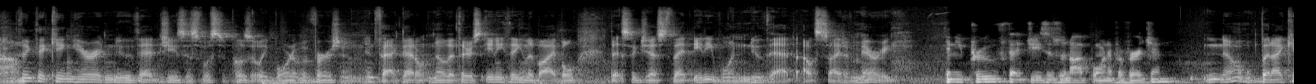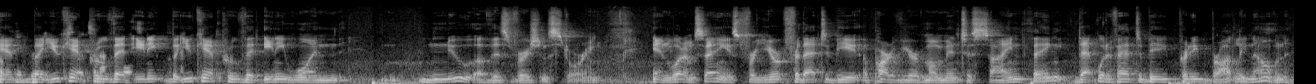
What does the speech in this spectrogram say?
don't um, think that King Herod knew that Jesus was supposedly born of a virgin. In fact, I don't know that there's anything in the Bible that suggests that anyone knew that outside of Mary. Can you prove that Jesus was not born of a virgin? No, but I can't. Okay, but you can't so prove that any. But you can't prove that anyone knew of this virgin story. And what I'm saying is for your for that to be a part of your momentous sign thing, that would have had to be pretty broadly known.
